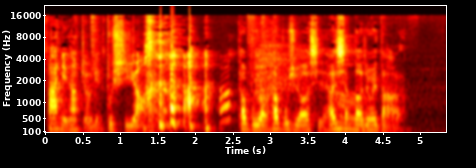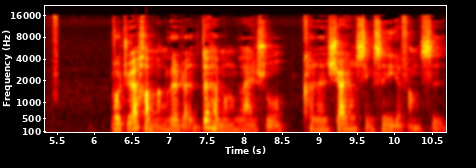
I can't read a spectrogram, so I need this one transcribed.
八点到九点不需要。她不用，她不需要写，她想到就会打了。我觉得很忙的人，对很忙的来说，可能需要用形式力的方式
